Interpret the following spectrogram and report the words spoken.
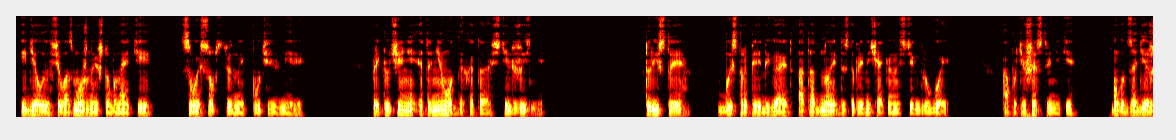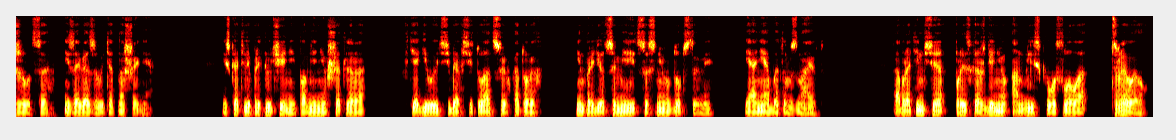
и делаю все возможное, чтобы найти свой собственный путь в мире. Приключения – это не отдых, это стиль жизни. Туристы быстро перебегают от одной достопримечательности к другой, а путешественники могут задерживаться и завязывать отношения. Искатели приключений, по мнению Шетлера, втягивают себя в ситуации, в которых им придется мириться с неудобствами, и они об этом знают. Обратимся к происхождению английского слова «travel».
